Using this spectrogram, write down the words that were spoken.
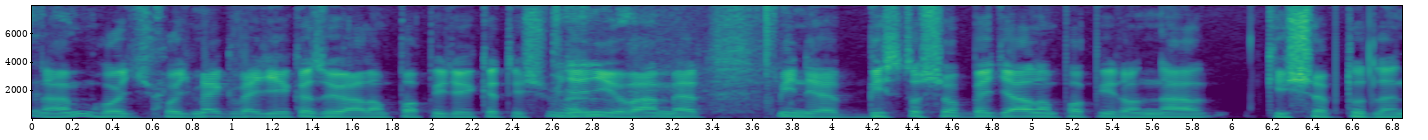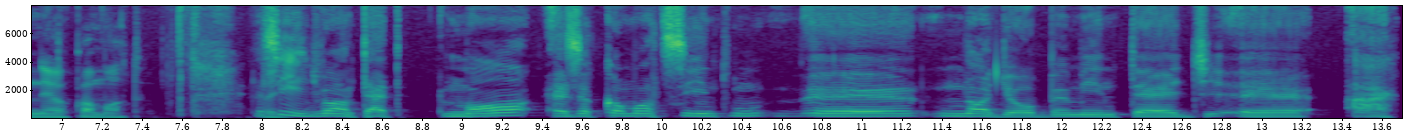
nem? Hogy, hogy megvegyék az ő állampapírjaikat is. Ugye nyilván, mert minél biztosabb egy állampapír, annál kisebb tud lenni a kamat. Ez így van, tehát ma ez a kamatszint ö, nagyobb, mint egy, ö, á,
